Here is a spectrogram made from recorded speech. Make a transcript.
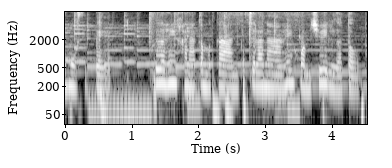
2568 เพื่อให้คณะกรรมการพิจารณาให้ความช่วยเหลือต่อไป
